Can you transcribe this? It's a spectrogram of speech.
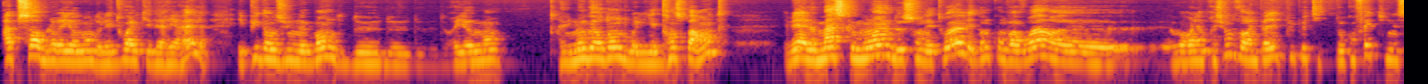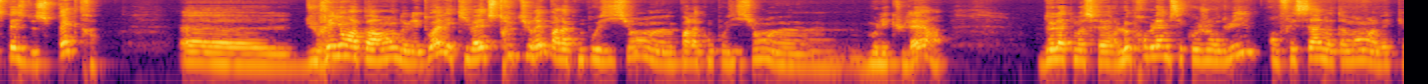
absorbe le rayonnement de l'étoile qui est derrière elle, et puis dans une bande de, de, de, de rayonnement à une longueur d'onde où elle y est transparente, eh bien, elle masque moins de son étoile et donc on euh, on va avoir l'impression de voir une planète plus petite. Donc en fait, une espèce de spectre euh, du rayon apparent de l'étoile et qui va être structuré par la composition, euh, moléculaire de l'atmosphère. Le problème, c'est qu'aujourd'hui, on fait ça notamment avec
